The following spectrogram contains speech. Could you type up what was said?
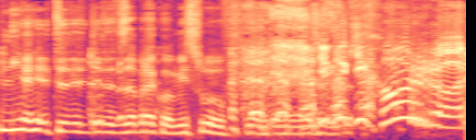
Nie, to, to zabrakło mi słów. Jak taki horror.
